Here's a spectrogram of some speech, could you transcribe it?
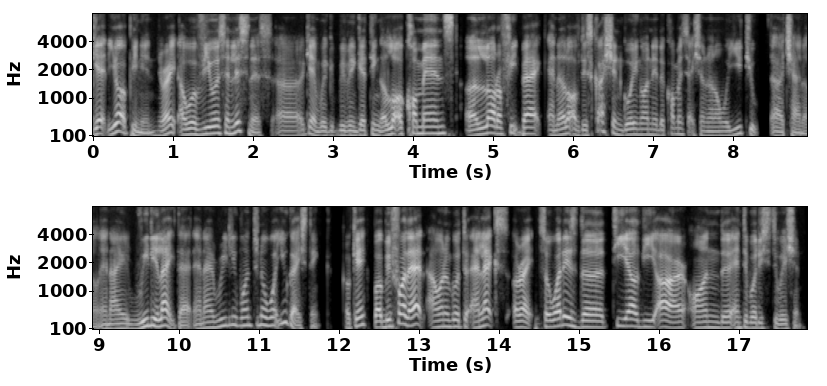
get your opinion right? Our viewers and listeners. Uh, again we, we've been getting a lot of comments a lot of feedback and a lot of discussion going on in the comment section on our youtube uh, channel. And i really like that and i really want to know what you guys think Okay, but before that, I want to go to Alex. All right, so what is the TLDR on the antibody situation?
